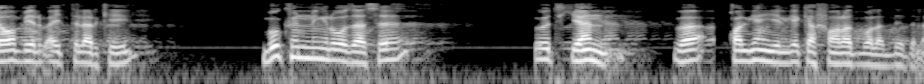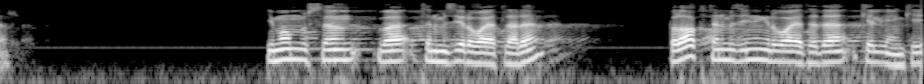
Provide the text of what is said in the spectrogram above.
javob berib aytdilarki bu kunning ro'zasi o'tgan va qolgan yilga kafforat bo'ladi dedilar. Imom muslim va termiziy rivoyatlari biroq termiziyning rivoyatida kelganki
